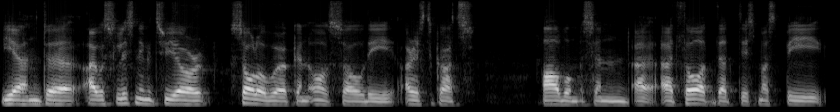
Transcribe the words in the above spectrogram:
Yeah, and uh, I was listening to your solo work and also the Aristocrats albums, and I, I thought that this must be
